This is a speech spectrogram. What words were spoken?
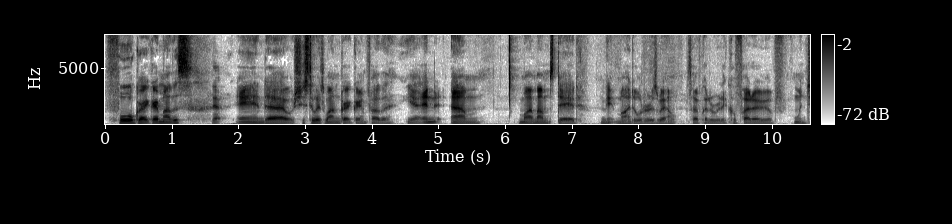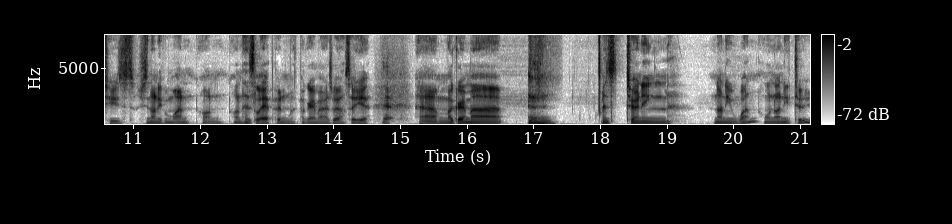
four great grandmothers. And uh, she still has one great grandfather. Yeah, and um, my mum's dad met my daughter as well. So I've got a really cool photo of when she's she's not even one on on his lap and with my grandma as well. So yeah, Yeah. Um, my grandma is turning ninety one or ninety two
